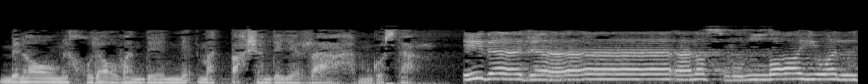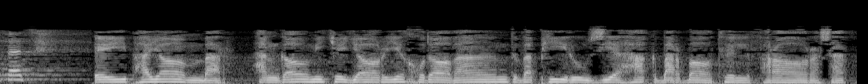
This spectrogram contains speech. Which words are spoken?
به نام خداوند نعمت بخشنده رحم گستر. اذا جاء نصر الله والفتح. ای پیامبر هنگامی که یاری خداوند و پیروزی حق بر باطل فرا رسد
